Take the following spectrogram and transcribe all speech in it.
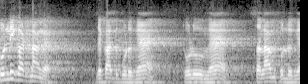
சொல்லி காட்டினாங்க. ஜக்காத்து கொடுங்க தொழுவுங்க சலாம் சொல்லுங்க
